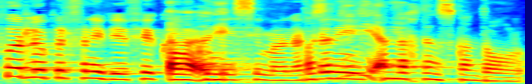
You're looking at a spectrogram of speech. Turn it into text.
voorloper van die WVK uh, kommissie man. Ek was kan dit nie die inligtingskandaal?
